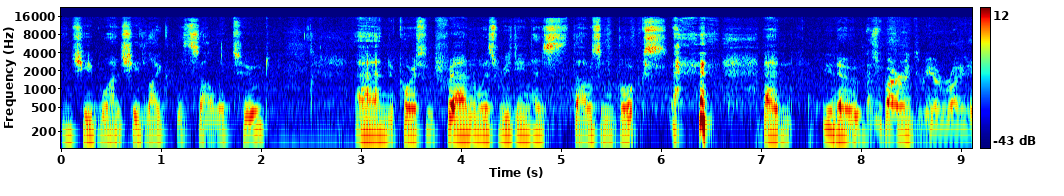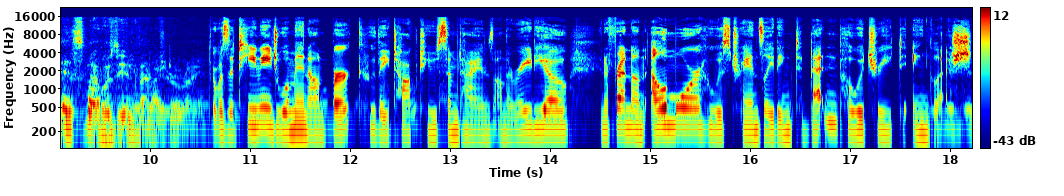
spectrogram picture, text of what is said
and she want she liked the solitude. And of course, Fran was reading his thousand books, and you know, Aspiring to be a writer. That was the to be a adventure, right? There was a teenage woman on Burke who they talked to sometimes on the radio, and a friend on Elmore who was translating Tibetan poetry to English.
